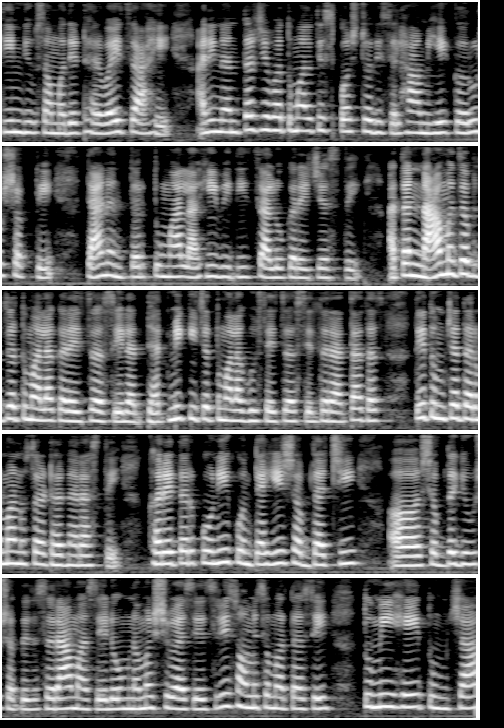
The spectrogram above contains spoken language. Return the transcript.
तीन दिवसामध्ये ठरवायचं आहे. आणि नंतर जेव्हा तुम्हाला ते स्पष्ट दिसेल हा मी हे करू शकते त्यानंतर तुम्हाला ही विधी चालू करायची असते. आता नामजप जर तुम्हाला करायचं असेल आध्यात्मिक याच्यात तुम्हाला घुसायचं असेल तर अर्थातच ते तुमच्या धर्मानुसार ठरणार असते. खरे तर कोणी कोणत्याही शब्दाची शब्द घेऊ शकते. जसं राम असेल ओम नमः शिवाय असेल श्री स्वामी समर्थ असेल तुम्ही हे तुमच्या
